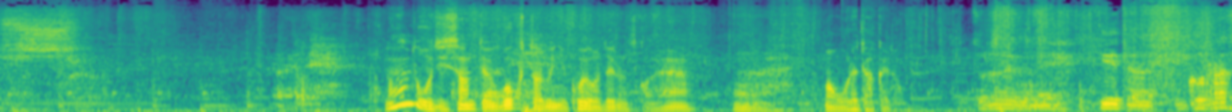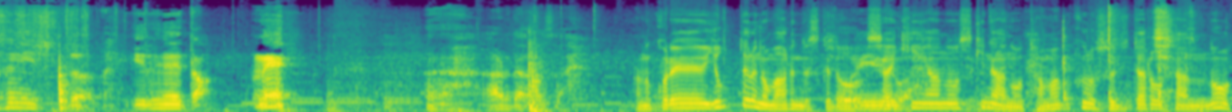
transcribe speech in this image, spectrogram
し。なんでおじさんって動くたびに声が出るんですかね、うん、まあ俺だけど。とりあえずね冷えたグラスにちょっと入れないと。ね、うん、あれだからさ。あのこれ酔ってるのもあるんですけど最近あの好きなあの玉袋筋太郎さんの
